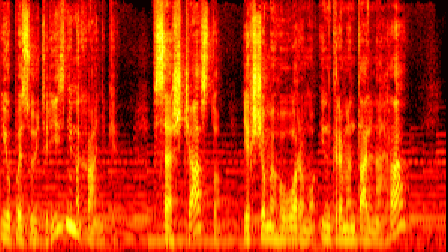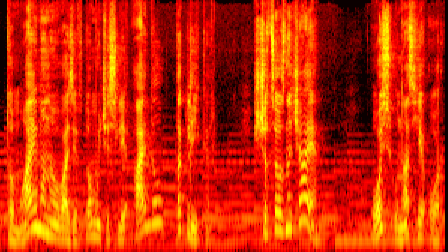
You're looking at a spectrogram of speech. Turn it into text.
і описують різні механіки, все ж часто, якщо ми говоримо інкрементальна гра, то маємо на увазі в тому числі айдл та клікер. Що це означає? Ось у нас є орк.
